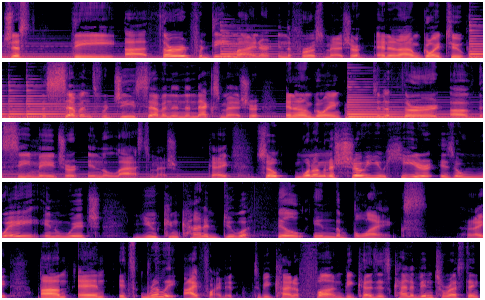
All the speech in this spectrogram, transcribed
just the uh, third for D minor in the first measure, and then I'm going to the seventh for G7 in the next measure, and I'm going to the third of the C major in the last measure. Okay, so what I'm going to show you here is a way in which you can kind of do a fill in the blanks right? Um, and it's really, I find it to be kind of fun because it's kind of interesting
